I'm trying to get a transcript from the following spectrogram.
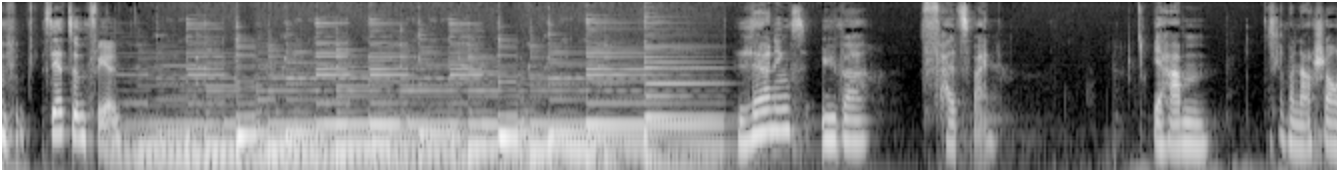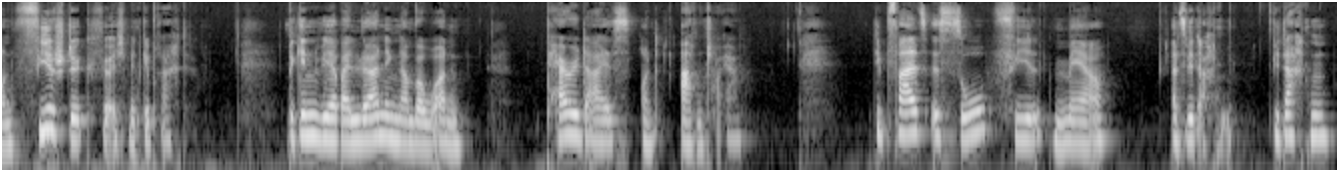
Sehr zu empfehlen. Learnings über Pfalzwein. Wir haben, muss ich auch mal nachschauen, vier Stück für euch mitgebracht. Beginnen wir bei Learning Number One. Paradise und Abenteuer. Die Pfalz ist so viel mehr, als wir dachten. Wir dachten,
